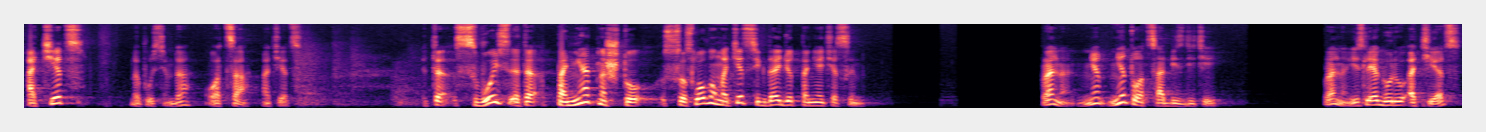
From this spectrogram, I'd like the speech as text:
отец, допустим, да, у отца отец, это свойство, это понятно, что со словом отец всегда идет понятие сын. Правильно? Нет, нету отца без детей. Правильно? Если я говорю отец,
